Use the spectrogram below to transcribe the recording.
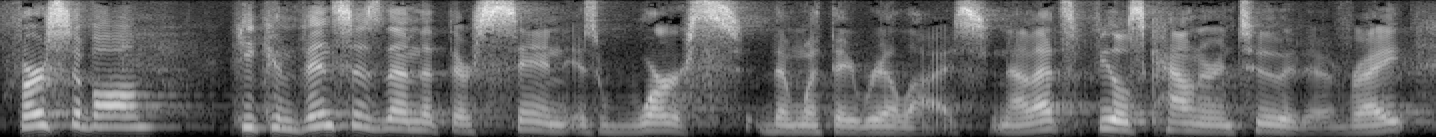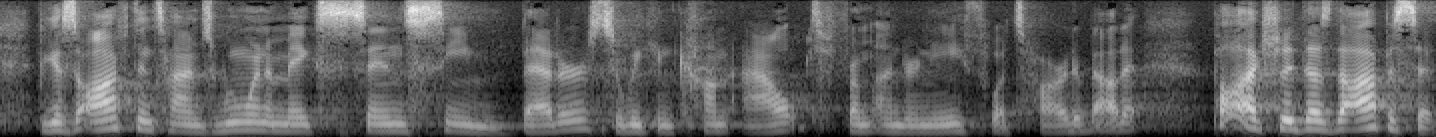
First of all, he convinces them that their sin is worse than what they realize. Now, that feels counterintuitive, right? Because oftentimes we want to make sin seem better so we can come out from underneath what's hard about it. Paul actually does the opposite.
